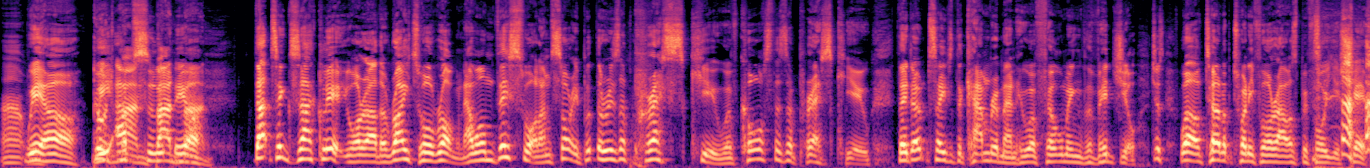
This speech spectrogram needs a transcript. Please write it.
aren't we are. Good we man, absolutely bad are. man. That's exactly it. You are either right or wrong. Now, on this one, I'm sorry, but there is a press queue. Of course, there's a press queue. They don't say to the cameramen who are filming the vigil, just, well, turn up 24 hours before your shift.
